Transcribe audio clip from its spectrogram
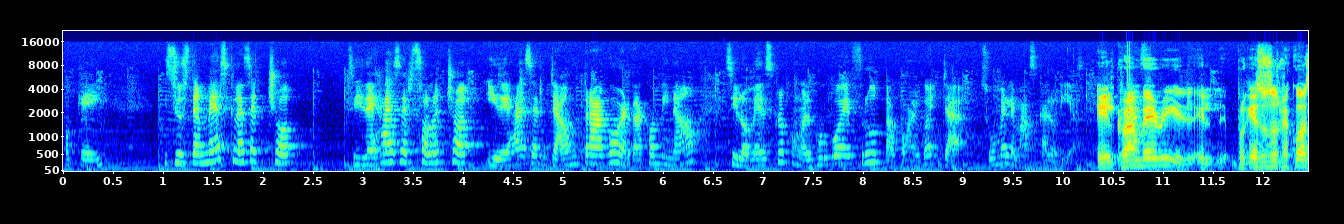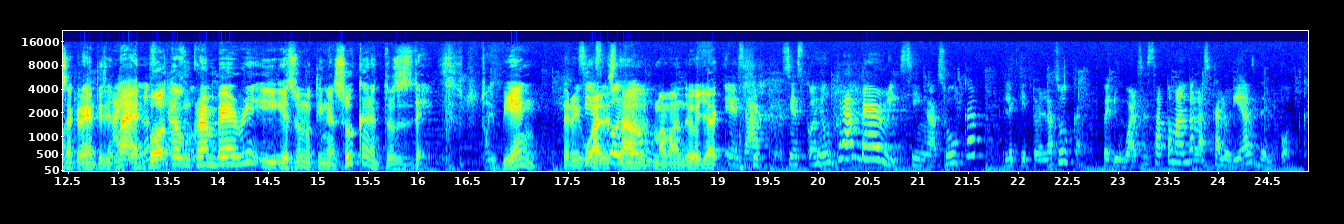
ok. Y si usted mezcla ese shot, si deja de ser solo shot y deja de ser ya un trago, ¿verdad? Combinado, si lo mezclo con el jugo de fruta, con algo, ya súmele más calorías. El cranberry, el- el- porque eso es otra cosa que la gente dice, "Ma, vodka con azúcar". cranberry y eso no tiene azúcar, entonces de, estoy bien. Pero Si igual está escogió- mamando, ya... Exacto. Si escoge un cranberry sin azúcar, le quito el azúcar. Pero igual se está tomando las calorías del vodka.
